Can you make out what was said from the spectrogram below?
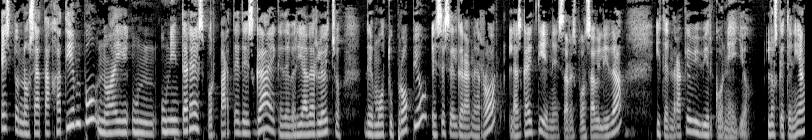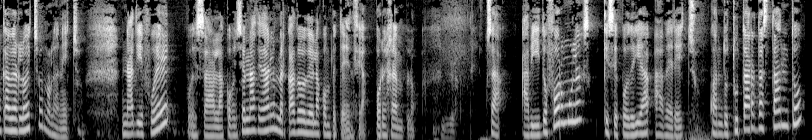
Esto no se ataja a tiempo, no hay un, un, interés por parte de SGAE, que debería haberlo hecho de motu propio, ese es el gran error. La SGAE tiene esa responsabilidad y tendrá que vivir con ello. Los que tenían que haberlo hecho no lo han hecho. Nadie fue pues a la Comisión Nacional del Mercado de la Competencia, por ejemplo. O sea, ha habido fórmulas que se podría haber hecho. Cuando tú tardas tanto,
